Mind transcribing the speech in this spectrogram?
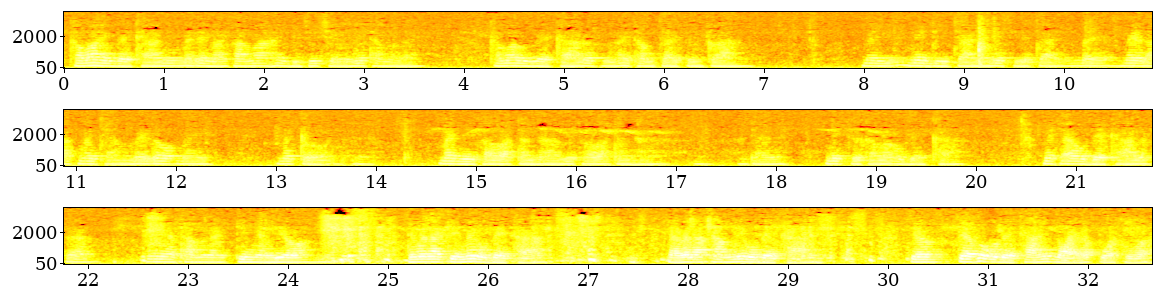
คำว่าอุเบกขานี้ไม่ได้หมายความว่าให้อยู่เฉยๆไม่ทำอะไรคำว่าอุเบกขาก็คือให้ทำใจเป็นกลาง ไม่ไม่ดีใจไม่เสียใจ ไม่ไม่รักไม่ชังไม่โลภไม่ไม่โกรธไม่มีภาวะตัณหาไม่ภาวะตัณหาอาจารย์นี่คือคำว่าอุเบกขาไม่ใช่อุเบกขาแล้วก็ไม่จะทำอะไรกินอย่างเดียว ถึงเวลากินไม่อุเบกขา แต่เวลาทำนี่อุเบกขาเจอเจอพวกอุเบกขานี่บ่อยแล้วปวดหัว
